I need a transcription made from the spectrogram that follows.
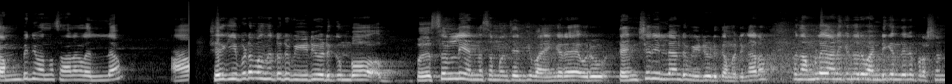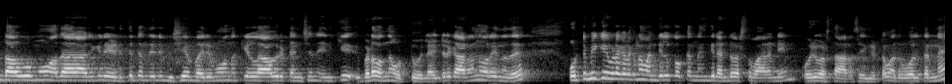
കമ്പനി വന്ന സാധനങ്ങളെല്ലാം ആ ശരിക്കും ഇവിടെ വന്നിട്ട് ഒരു വീഡിയോ എടുക്കുമ്പോൾ പേഴ്സണലി എന്നെ സംബന്ധിച്ച് എനിക്ക് ഭയങ്കര ഒരു ടെൻഷൻ ഇല്ലാണ്ട് വീഡിയോ എടുക്കാൻ പറ്റും. കാരണം ഇപ്പോൾ നമ്മൾ കാണിക്കുന്ന ഒരു വണ്ടിക്ക് എന്തെങ്കിലും പ്രശ്നം ഉണ്ടാവുമോ? അത് ആരെങ്കിലും എടുത്തിട്ട് എന്തെങ്കിലും വിഷയം വരുമോ? എന്നൊക്കെയുള്ള ആ ഒരു ടെൻഷൻ എനിക്ക് ഇവിടെ വന്നാൽ ഒട്ടുമില്ല. അതിന്റെ ഒരു കാരണം എന്ന് പറയുന്നത് ഒട്ടുമിക്ക ഇവിടെ കിടക്കുന്ന വണ്ടികൾക്കൊക്കെ നിങ്ങൾക്ക് രണ്ട് വർഷത്തെ വാറണ്ടിയും ഒരു വർഷത്തെ ആർ സിയും കിട്ടും. അതുപോലെ തന്നെ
